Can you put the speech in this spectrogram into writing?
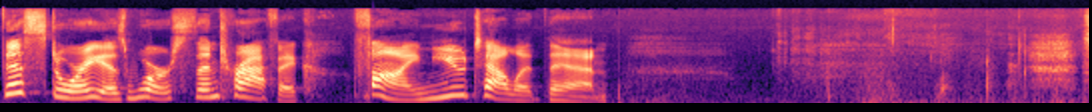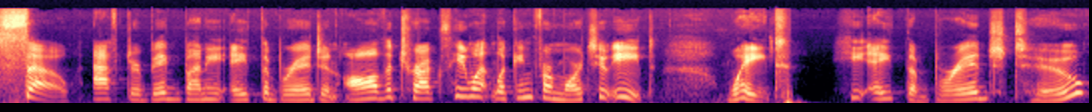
This story is worse than traffic. Fine, you tell it then. So, after Big Bunny ate the bridge and all the trucks, he went looking for more to eat. Wait, he ate the bridge too?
